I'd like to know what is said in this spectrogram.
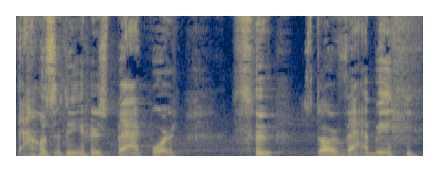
thousand years backward to start vabbing.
